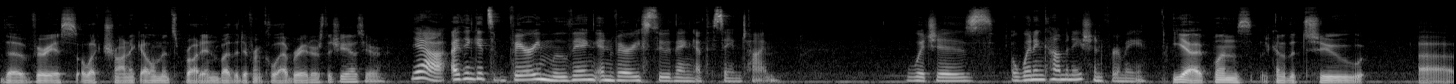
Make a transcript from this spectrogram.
the various electronic elements brought in by the different collaborators that she has here. Yeah, I think it's very moving and very soothing at the same time, which is a winning combination for me. yeah, it blends kind of the two uh,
